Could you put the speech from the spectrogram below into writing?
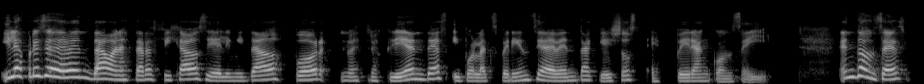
Y los precios de venta van a estar fijados y delimitados por nuestros clientes y por la experiencia de venta que ellos esperan conseguir. Entonces,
